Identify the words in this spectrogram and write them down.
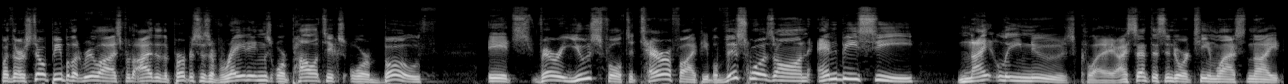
But there are still people that realize for either the purposes of ratings or politics or both, it's very useful to terrify people. This was on NBC Nightly News, Clay. I sent this into our team last night.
